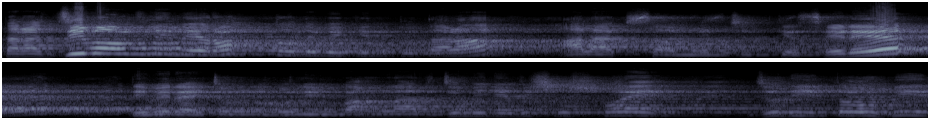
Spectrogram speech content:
তারা জীবন দেবে, রক্ত দেবে, কিন্তু তারা আলাকসা মসজিদকে ছেড়ে দেবে না জন্য বলি, বাংলার জমিনে বিশেষ করে যদি তৌহিদ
